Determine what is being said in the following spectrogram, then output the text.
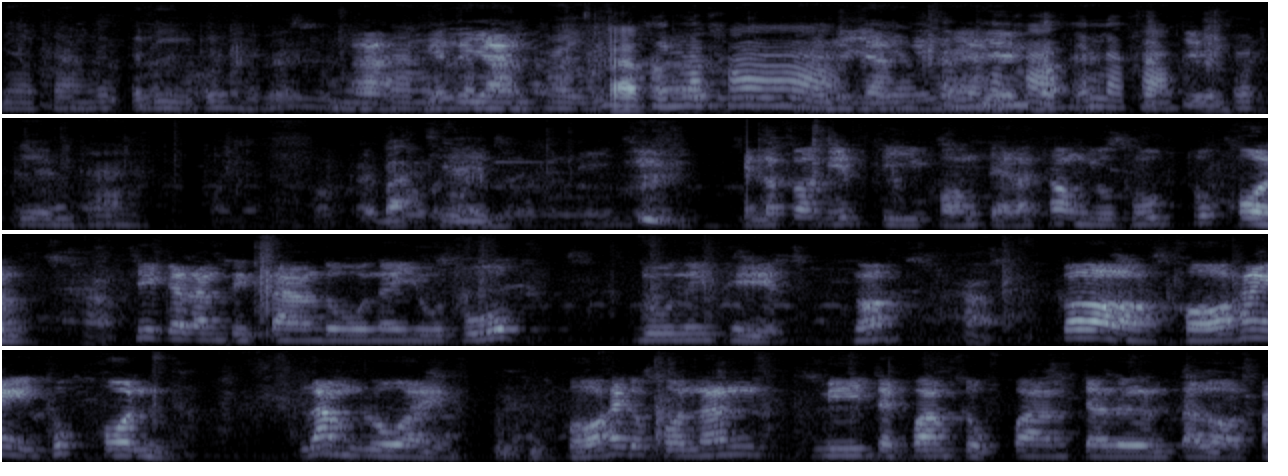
แนวทางลอตเตอรี่เด้อค่ะเด้อแนอะวทางเห็รันหฐรือยับางลไทยครับเห็นแล้วค่ะเห็นหรือยังเห็นหรือยังเห็นแล้วค่ะ เห็นแล้วค่ะชัดเจนชัดเจนค่ะบ่ายเชง แล้วก็ FC ของแต่ละช่อง YouTube ทุกคนครับ ที่กำลังติดตามดูใน YouTube ดูในเพจเนาะครับ ก็ขอให้ทุกคนร่ำรวย ขอให้ทุกคนนั้นมีแต่ความสุขความเจริญตลอดไป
